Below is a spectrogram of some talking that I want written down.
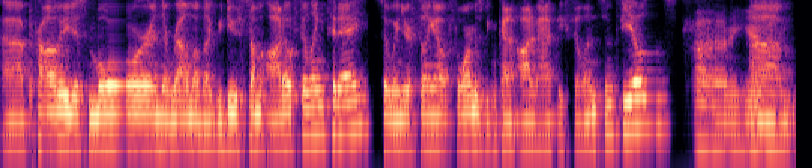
uh, probably just more in the realm of like we do some auto filling today. So when you're filling out forms, we can kind of automatically fill in some fields. Oh, um,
